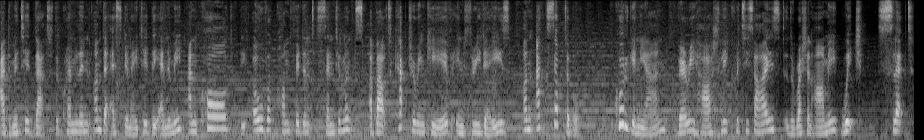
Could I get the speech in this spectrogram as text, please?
admitted that the Kremlin underestimated the enemy and called the overconfident sentiments about capturing Kiev in three days unacceptable. Kurginyan very harshly criticized the Russian army, which slept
